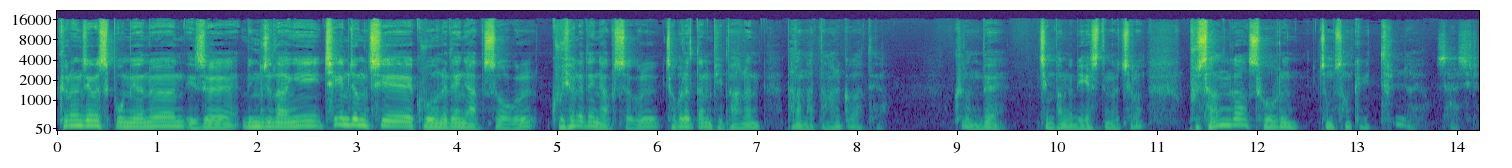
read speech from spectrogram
그런 점에서 보면은 이제 민주당이 책임 정치의 구원에 대한 약속을 구현에 대한 약속을 저버렸다는 비판은 받아 마땅할 것 같아요. 그런데 지금 방금 얘기했던 것처럼 부산과 서울은 좀 성격이 틀려요, 사실은.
